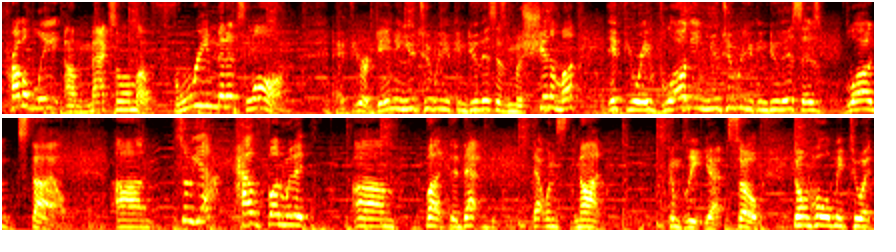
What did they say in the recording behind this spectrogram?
Probably a maximum of three minutes long. If you're a gaming YouTuber, you can do this as machinima. If you're a vlogging YouTuber, you can do this as vlog style. Um, so yeah, have fun with it. Um, but that that one's not complete yet. So don't hold me to it.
